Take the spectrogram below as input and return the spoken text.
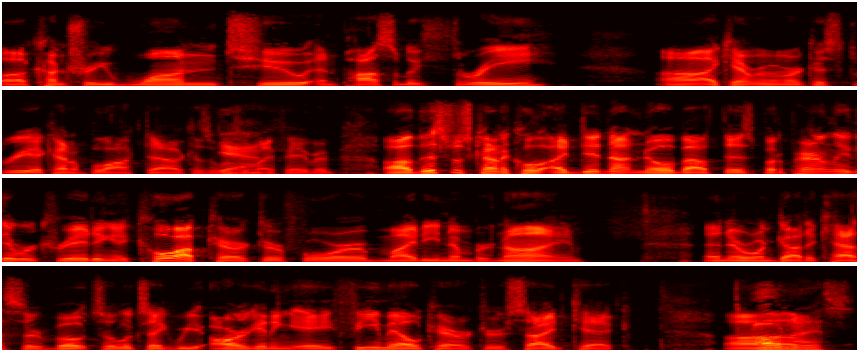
uh, Country one, two, and possibly three. Uh, I can't remember because three I kind of blocked out because it wasn't Yeah. my favorite. Uh, this was kind of cool. I did not know about this, but apparently they were creating a co-op character for Mighty Number Nine, and everyone got to cast their vote. So it looks like we are getting a female character sidekick. Uh, oh, nice.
